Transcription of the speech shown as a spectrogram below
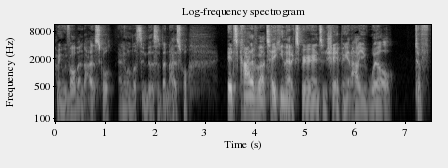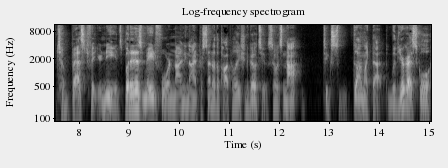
I mean, we've all been to high school. Anyone listening to this has been to high school. It's kind of about taking that experience and shaping it how you will to to best fit your needs. But it is made for ninety nine percent of the population to go to. So it's not done like that. With your guys' school,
